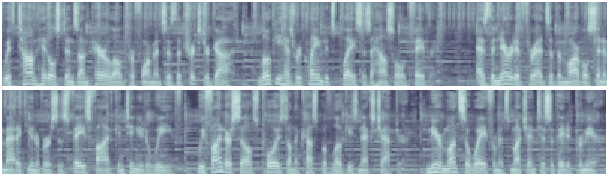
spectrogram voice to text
With Tom Hiddleston's unparalleled performance as the trickster god, Loki has reclaimed its place as a household favorite. As the narrative threads of the Marvel Cinematic Universe's Phase 5 continue to weave, we find ourselves poised on the cusp of Loki's next chapter, mere months away from its much anticipated premiere.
